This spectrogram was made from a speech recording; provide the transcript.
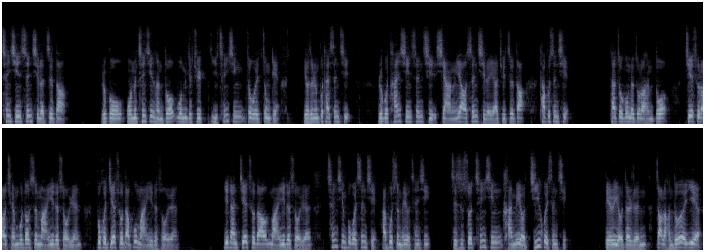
嗔心升起了，知道。如果我们嗔心很多，我们就去以嗔心作为重点。有的人不太生气，如果贪心升起，想要升起的也要去知道，他不生气，他做功德做了很多，接触到全部都是满意的所缘，不会接触到不满意的所缘。一旦接触到满意的所缘，嗔心不会升起，而不是没有嗔心，只是说嗔心还没有机会升起。比如有的人造了很多恶业，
